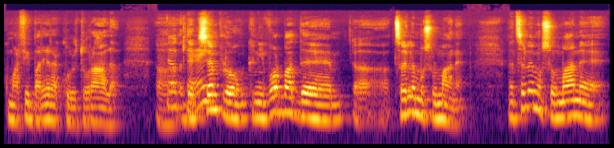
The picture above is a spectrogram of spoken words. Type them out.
cum ar fi bariera culturală. Uh, Ok. De exemplu, când e vorba de uh, țările musulmane, în țările musulmane,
